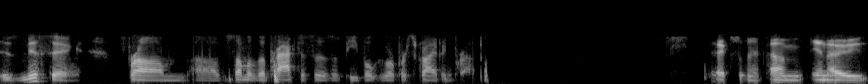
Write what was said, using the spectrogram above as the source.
is missing from uh, some of the practices of people who are prescribing PrEP. Excellent. Um, and I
